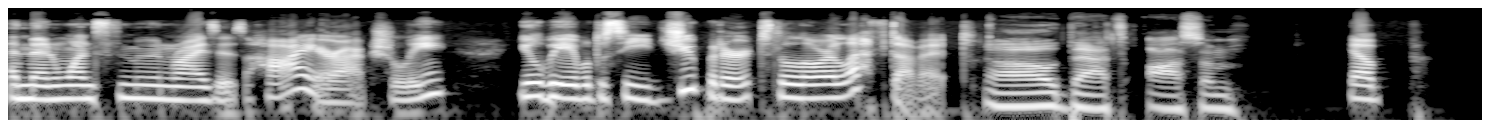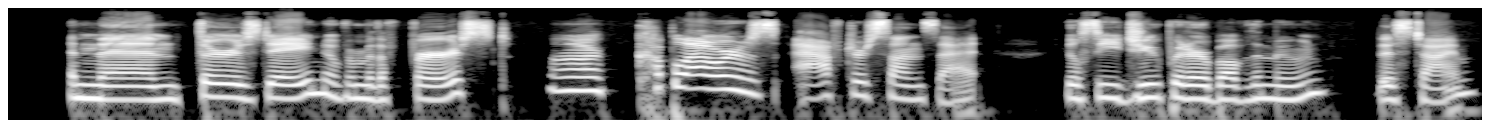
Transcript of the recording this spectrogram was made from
And then once the moon rises higher, actually, you'll be able to see Jupiter to the lower left of it. Oh, that's awesome. Yep. And then Thursday, November the 1st, a couple hours after sunset, you'll see Jupiter above the moon this time.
